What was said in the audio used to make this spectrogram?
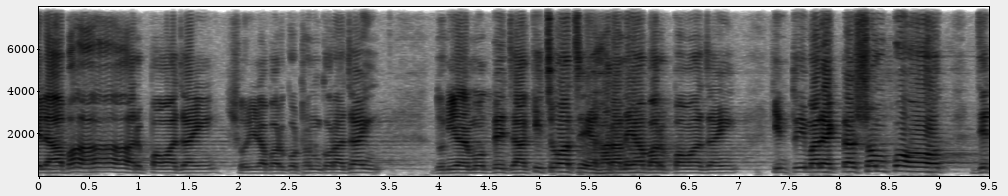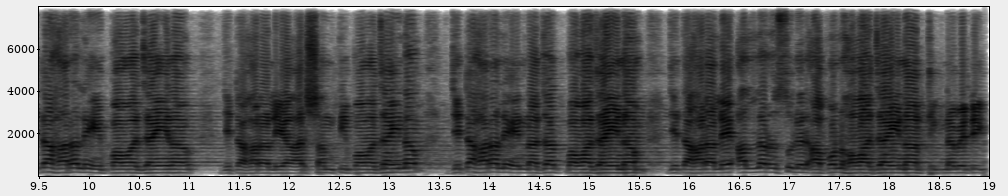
গেলে আবার পাওয়া যায় শরীর আবার গঠন করা যায় দুনিয়ার মধ্যে যা কিছু আছে হারালে আবার পাওয়া যায় কিন্তু ইমান একটা সম্পদ যেটা হারালে পাওয়া যায় না। যেটা হারালে আর শান্তি পাওয়া যায় না যেটা হারালে নাজাদ পাওয়া যায় না যেটা হারালে আল্লাহ রসুলের আপন হওয়া যায় না ঠিক না বেঠিক?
